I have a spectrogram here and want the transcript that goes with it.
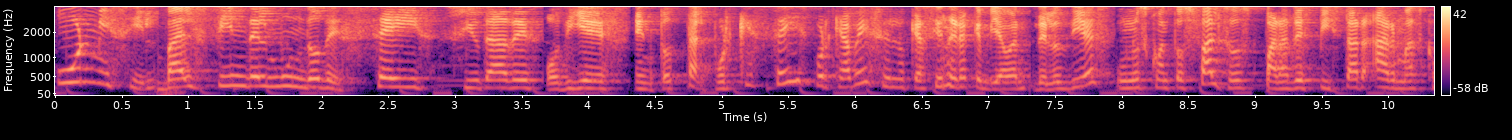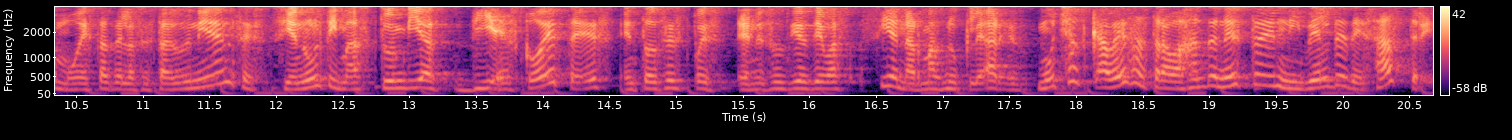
un misil va el fin del mundo de seis ciudades o 10 en total. ¿Por qué seis? Porque a veces lo que hacían era que enviaban de los 10 unos cuantos falsos para despistar armas como estas de los estadounidenses. Si en últimas tú envías 10 cohetes, entonces pues en esos 10 llevas 100 armas nucleares. Muchas cabezas trabajando en este nivel de desastre.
